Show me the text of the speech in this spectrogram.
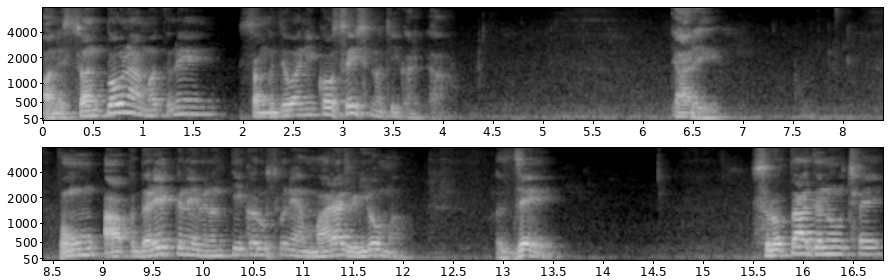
અને સંતોના મતને સમજવાની કોશિશ નથી કરતા. ત્યારે હું આપ દરેકને વિનંતી કરું છું ને મારા વિડીયોમાં જે શ્રોતાજનો છે,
